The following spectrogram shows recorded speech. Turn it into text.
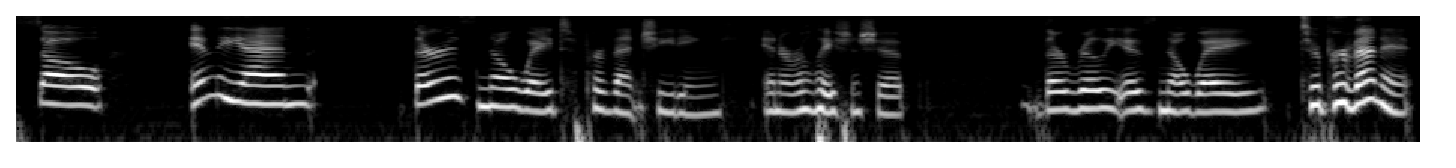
So, in the end, there is no way to prevent cheating in a relationship. There really is no way to prevent it.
